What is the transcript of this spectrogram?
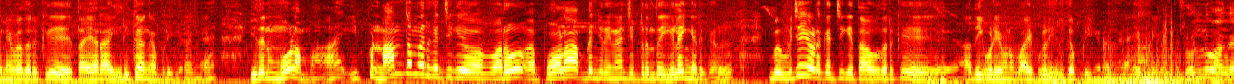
இணைவதற்கு தயாராக இருக்காங்க அப்படிங்கிறாங்க. இதன் மூலமாக இப்போ நாம் தமிழர் கட்சிக்கு வரோம் போகலாம் அப்படின்னு சொல்லி நினச்சிட்டு இருந்த இளைஞர்கள் இப்போ விஜயோட கட்சிக்கு தாவுவதற்கு அதிகப்படியான வாய்ப்புகள் இருக்குது அப்படிங்கிறாங்க. எப்படி? சொல்லுவாங்க.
